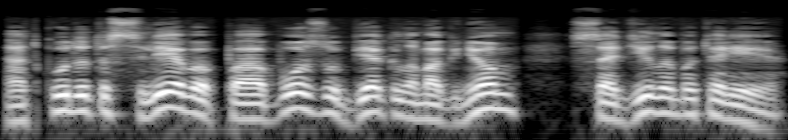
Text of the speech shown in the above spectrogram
Откуда-то слева по обозу беглым огнем садила батарея.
